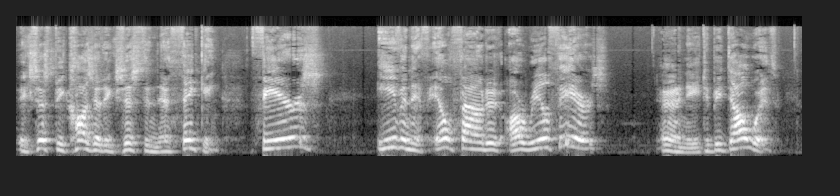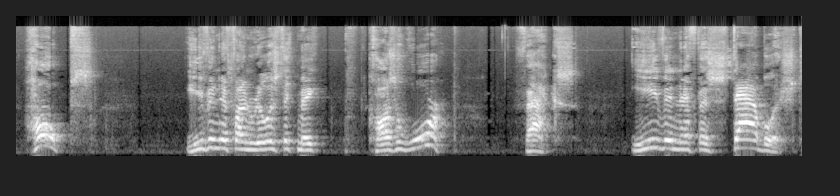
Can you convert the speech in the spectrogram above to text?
exists because it exists in their thinking. Fears, even if ill-founded, are real fears and need to be dealt with. Hopes, even if unrealistic, may cause a war. Facts, even if established,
